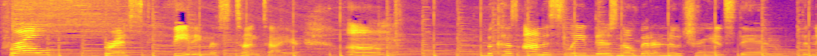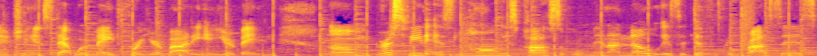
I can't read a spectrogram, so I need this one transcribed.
pro breastfeeding. That's a tongue tire. Um, because honestly, there's no better nutrients than the nutrients that were made for your body and your baby. Um, breastfeed as long as possible, man. I know it's a difficult process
